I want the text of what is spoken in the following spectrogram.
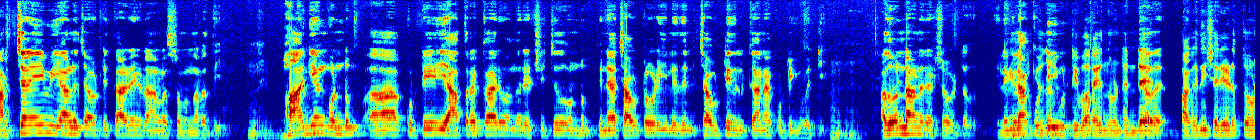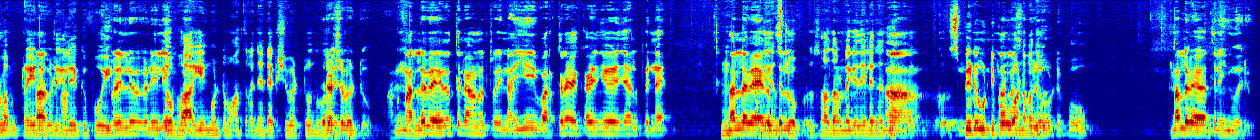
അർച്ചനയും ഇയാൾ ചവിട്ടി താഴെ ഇടാനുള്ള ശ്രമം നടത്തി. ഭാഗ്യം കൊണ്ടും ആ കുട്ടി യാത്രക്കാർ വന്ന് രക്ഷിച്ചത് കൊണ്ടും പിന്നെ ആ ചവിട്ടുപടിയിൽ ഇതിൽ ചവിട്ടി നിൽക്കാൻ ആ കുട്ടിക്ക് പറ്റി. അതുകൊണ്ടാണ് രക്ഷപ്പെട്ടത്. ഇല്ലെങ്കിൽ ആ കുട്ടി കുട്ടി പറയുന്നുണ്ട് എന്റെ പകുതി ശരീരത്തോളം ട്രെയിൻ വെളിയിലേക്ക് പോയി. ഭാഗ്യം കൊണ്ട് മാത്രം ഞാൻ രക്ഷപ്പെട്ടു എന്ന് രക്ഷപ്പെട്ടു. അന്ന് നല്ല വേഗത്തിലാണ് ട്രെയിൻ ഈ വർക്കല കഴിഞ്ഞു കഴിഞ്ഞാൽ പിന്നെ നല്ല വേഗത്തിൽ സാധാരണ സാധാരണഗതിയിൽ സ്പീഡ് കൂട്ടി കൂട്ടി പോകും നല്ല വേഗത്തിലേക്ക് വരും.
